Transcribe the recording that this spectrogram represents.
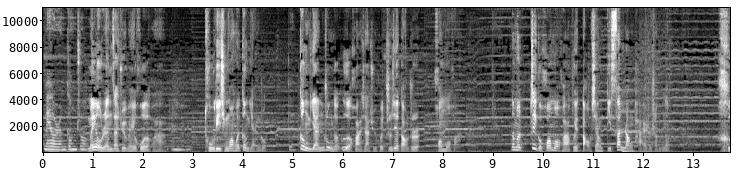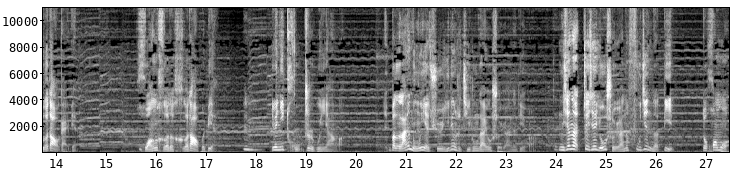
没有人耕种。没有人再去维护的话，嗯土地情况会更严重，对更严重的恶化下去，会直接导致荒漠化。那么这个荒漠化会导向第三张牌是什么呢？河道改变，黄河的河道会变，嗯因为你土质不一样了。本来农业区一定是集中在有水源的地方，你现在这些有水源的附近的地都荒漠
